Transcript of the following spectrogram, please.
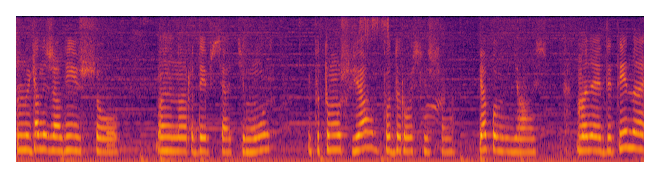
Ну я не жалію, що в мене народився Тимур, тому що я подорослішала. Я помінялась. У мене є дитина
